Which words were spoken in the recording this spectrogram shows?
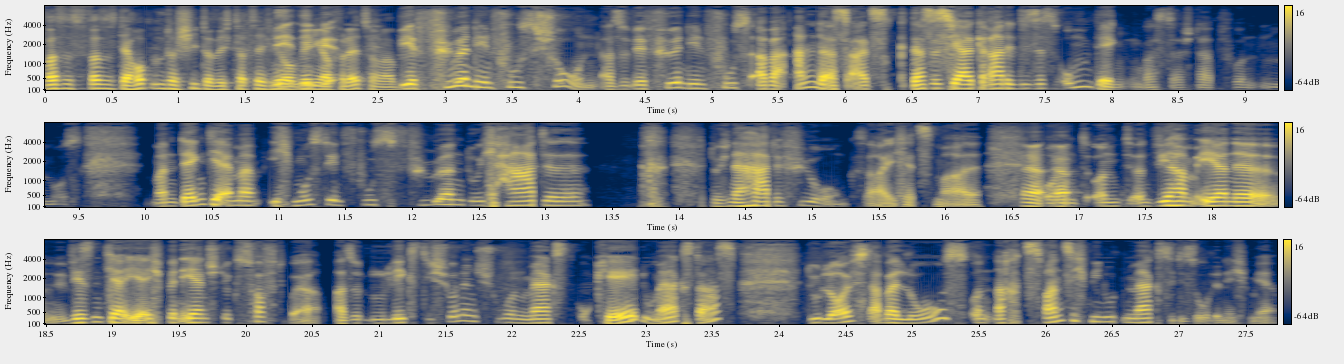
was ist, was ist der Hauptunterschied, dass ich tatsächlich nee, auch weniger wir, Verletzungen habe? Wir führen den Fuß schon, also wir führen den Fuß aber anders als, das ist ja gerade dieses Umdenken, was da stattfinden muss. Man denkt ja immer, ich muss den Fuß führen durch harte durch eine harte Führung, sage ich jetzt mal. Ja, und, ja. Und, und wir haben eher eine, wir sind ja eher, ich bin eher ein Stück Software. Also du legst die schon in den Schuh und merkst, okay, du merkst das, du läufst aber los und nach 20 Minuten merkst du die Sohle nicht mehr.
